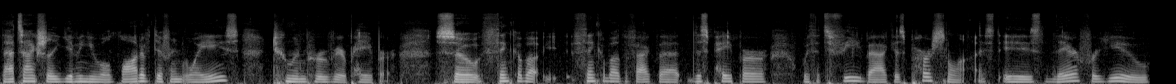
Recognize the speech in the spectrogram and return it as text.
That's actually giving you a lot of different ways to improve your paper. So think about think about the fact that this paper with its feedback is personalized, is there for you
